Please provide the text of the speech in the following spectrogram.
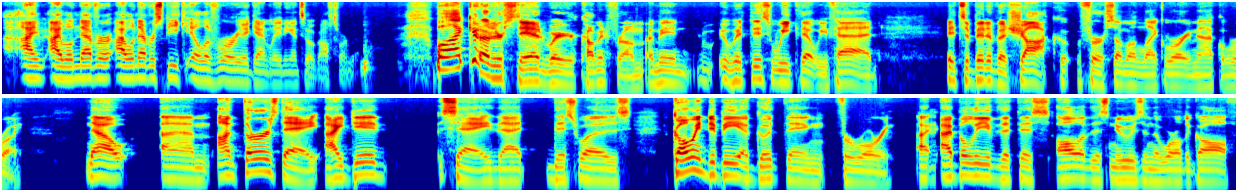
I I will never I will never speak ill of Rory again leading into a golf tournament. Well, I can understand where you're coming from. I mean, with this week that we've had, it's a bit of a shock for someone like Rory McIlroy. Now, um, on Thursday, I did say that this was going to be a good thing for Rory. I, I believe that this all of this news in the world of golf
